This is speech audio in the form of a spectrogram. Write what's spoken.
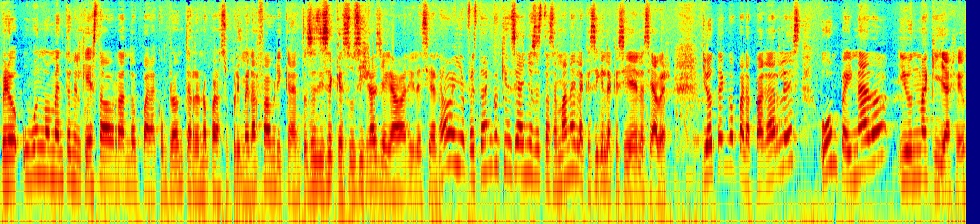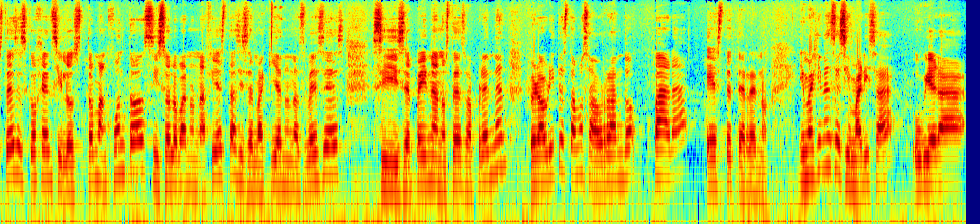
pero hubo un momento en el que ella estaba ahorrando para comprar un terreno para su primera fábrica. Entonces dice que sus hijas llegaban y le decían, oye, pues tengo 15 años esta semana y la que sigue, la que sigue, y le decía, a ver, yo tengo para pagarles un peinado y un maquillaje. Ustedes escogen si los toman juntos, si solo van a una fiesta, si se maquillan unas veces, si se peinan, ustedes lo aprenden, pero ahorita estamos ahorrando para este terreno. Imagínense si Marisa hubiera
